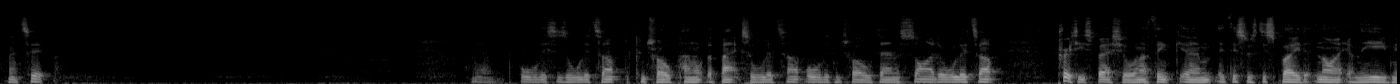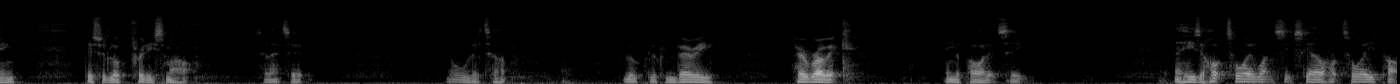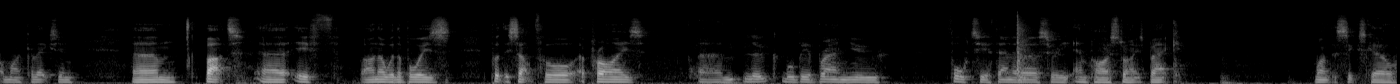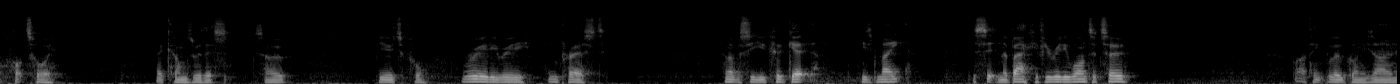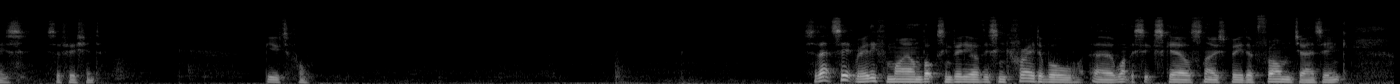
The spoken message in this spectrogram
That's it. Yeah, all this is all lit up. The control panel at the back's all lit up. All the controls down the side are all lit up. Pretty special. And I think um, if this was displayed at night in the evening, this would look pretty smart. So that's it. All lit up. Look, looking very heroic in the pilot seat. Now he's a hot toy, 1 to 6 scale hot toy, part of my collection. Um, but uh, if I know when the boys put this up for a prize, um, Luke will be a brand new 40th anniversary Empire Strikes Back 1 to 6 scale hot toy that comes with this. So beautiful, really, really impressed. And obviously, you could get his mate to sit in the back if you really wanted to. But I think Luke on his own is sufficient. Beautiful. So that's it really for my unboxing video of this incredible uh, 1 to 6 scale snow speeder from Jazz Inc.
